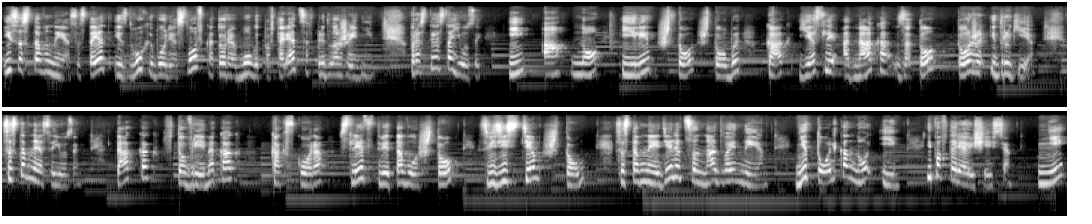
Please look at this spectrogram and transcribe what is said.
и составные, состоят из двух и более слов, которые могут повторяться в предложении. Простые союзы и, а, но, или, что, чтобы, как, если, однако, зато, тоже и другие. Составные союзы. Так как, в то время как, как скоро, вследствие того, что, в связи с тем, что. Составные делятся на двойные. Не только, но и. И повторяющиеся. Ни,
